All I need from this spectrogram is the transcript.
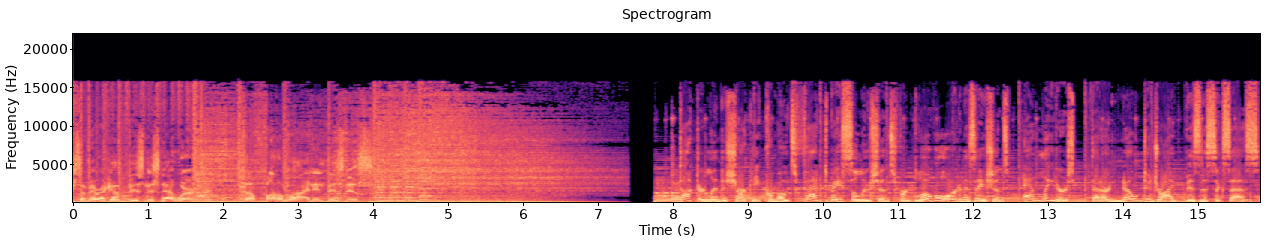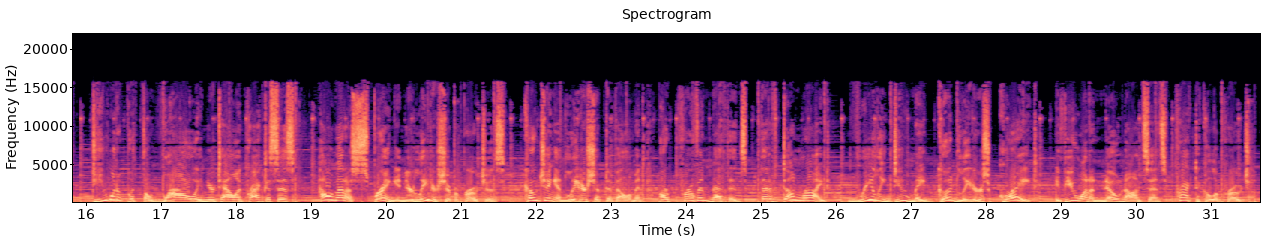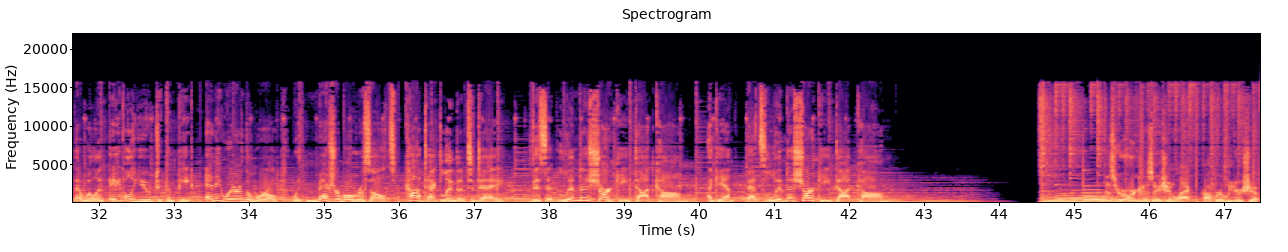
Voice America Business Network, the bottom line in business. Dr. Linda Sharkey promotes fact based solutions for global organizations and leaders that are known to drive business success. Do you want to put the wow in your talent practices? How about a spring in your leadership approaches? Coaching and leadership development are proven methods that, if done right, really do make good leaders great. If you want a no nonsense, practical approach that will enable you to compete anywhere in the world with measurable results, contact Linda today. Visit lindasharkey.com. Again, that's lindasharkey.com. Does your organization lack proper leadership?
